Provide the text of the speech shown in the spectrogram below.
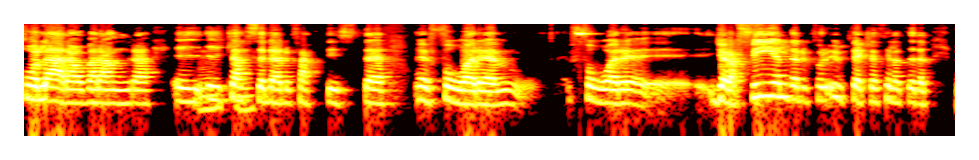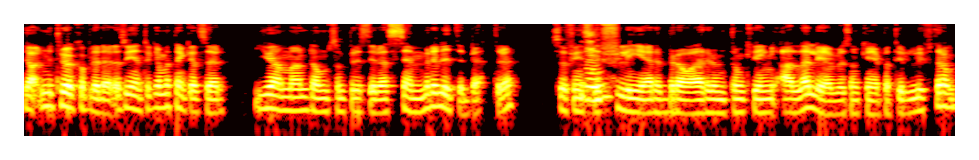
får lära av varandra, i, mm. i klasser där du faktiskt eh, får eh, får eh, göra fel, där du får utvecklas hela tiden. Ja, nu tror jag kopplar det. Alltså egentligen kan man tänka att så här, gör man de som presterar sämre lite bättre så finns mm. det fler bra runt omkring alla elever som kan hjälpa till att lyfta dem.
